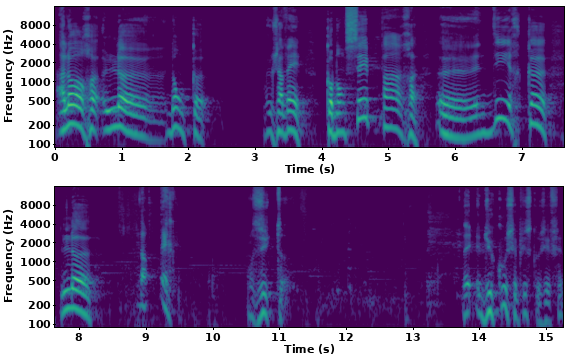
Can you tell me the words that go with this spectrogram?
Alors, le, donc, j'avais commencer par euh, dire que le... Non, eh, zut. du coup, je ne sais plus ce que j'ai fait.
